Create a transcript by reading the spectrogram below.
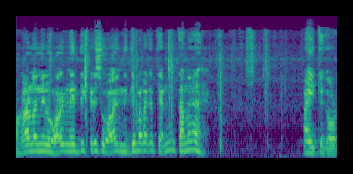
ಮಗಳ ನೀನು ಹೊರಗೆ ನಿದ್ದೆ ಕೆಡಿಸಿ ಒಳಗೆ ನಿದ್ದೆ ಮಾಡಕತ್ತೆ ತನಗ. ಆಯ್ತು ಗೌಡ.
